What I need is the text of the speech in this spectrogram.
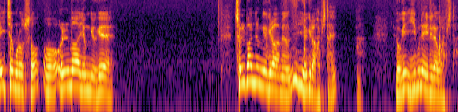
A점으로서 어, 얼마 영역에 절반 영역이라 하면 여기라 합시다. 어, 요게 2분의 1이라고 합시다.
